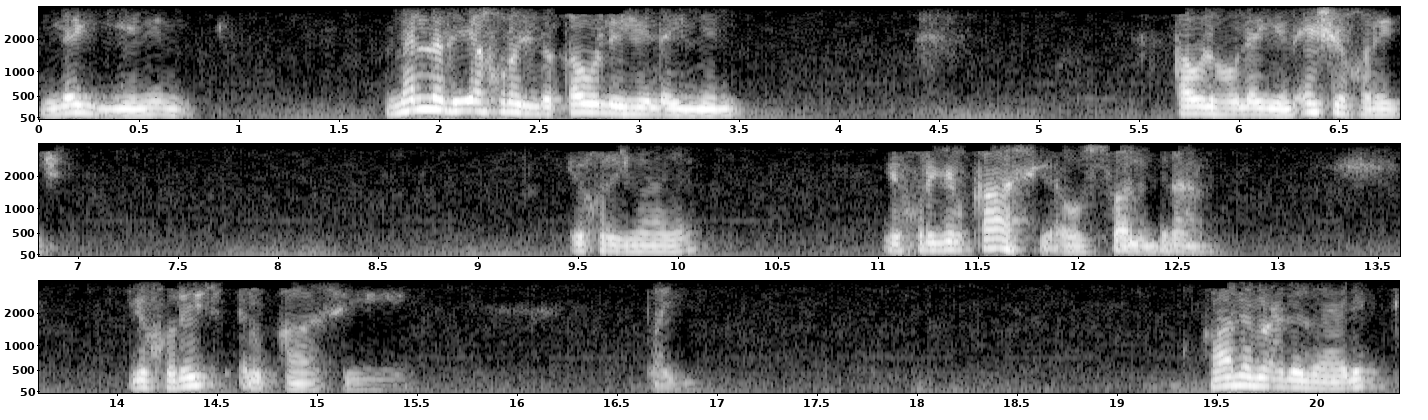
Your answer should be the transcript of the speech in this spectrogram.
لين. ما الذي يخرج بقوله لين؟ قوله لين. إيش يخرج؟ يخرج ماذا؟ يخرج القاسي أو الصلب نعم. يخرج القاسي. طيب. قال بعد ذلك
